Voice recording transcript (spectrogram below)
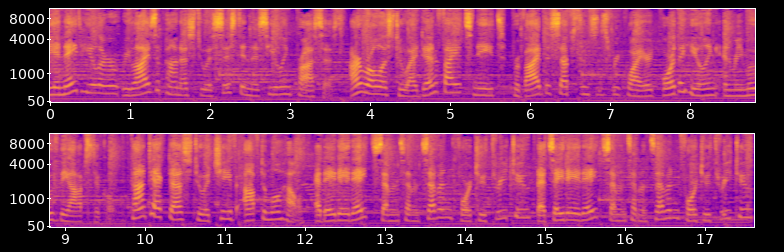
The innate healer relies upon us to assist in this healing process. Our role is to identify its needs, provide the substances required for the healing, and remove the obstacle. Contact us to achieve optimal health at 888-777-4232. That's 888-777-4232.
